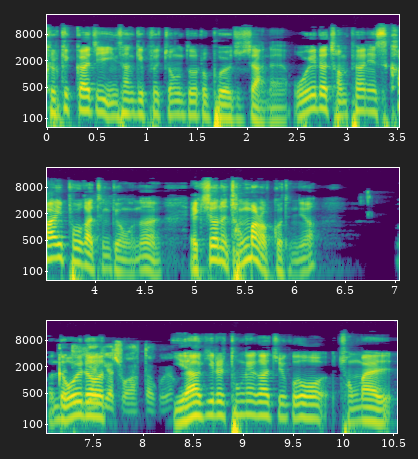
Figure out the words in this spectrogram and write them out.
그렇게까지 인상 깊을 정도로 보여주지 않아요. 오히려 전편인 스카이폴 같은 경우는 액션은 정말 없거든요. 근데 오히려. 이야기를 통해 가지고 정말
